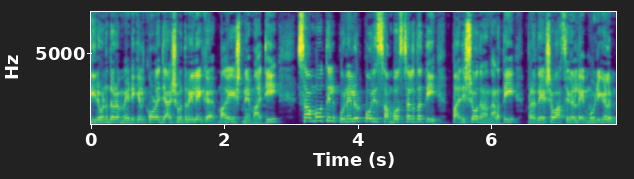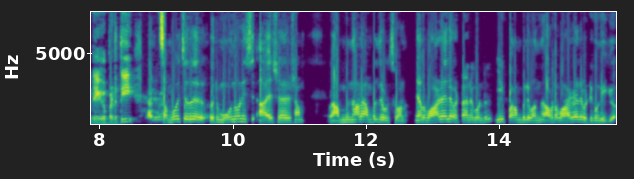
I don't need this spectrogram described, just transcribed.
തിരുവനന്തപുരം മെഡിക്കൽ കോളേജ് ആശുപത്രിയിലേക്ക് മഹേഷിനെ മാറ്റി. സംഭവത്തിൽ പുനലൂർ പോലീസ് സംഭവ സ്ഥലത്തെത്തി പരിശോധന നടത്തി. പ്രദേശവാസികളുടെ മൊഴികളും രേഖപ്പെടുത്തി. സംഭവിച്ചത് ഒരു മൂന്ന് മണി ആയ ശേഷം നാളെ അമ്പലത്തിൽ ഉത്സവമാണ്. ഞങ്ങൾ വാഴയില വെട്ടാനെ കൊണ്ട് ഈ പറമ്പിൽ വന്ന് അവിടെ വാഴയില വെട്ടിക്കൊണ്ടിരിക്കുക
